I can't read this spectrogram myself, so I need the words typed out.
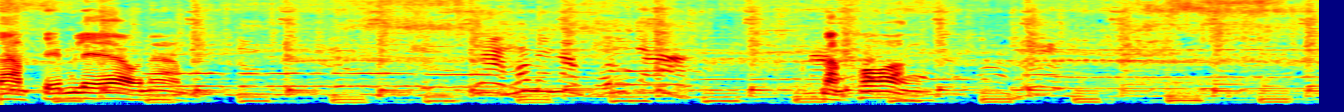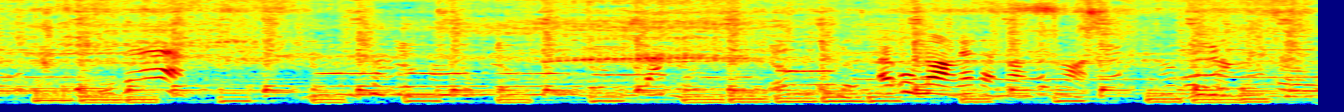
น้ำเต็มแล้วน้ำน้ำว่าแม่น้ำฝนจ้าน้ำคลอง อุ้มน้องได้แต่น้องคิดหอดอาอุ้มน้องนะโอ้โห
